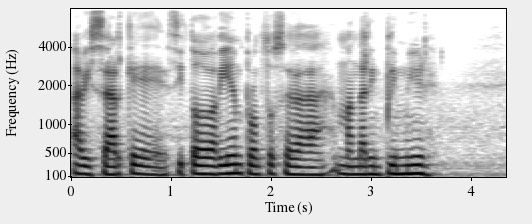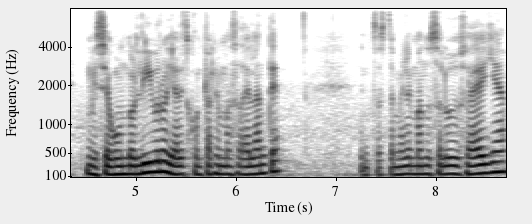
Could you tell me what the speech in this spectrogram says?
avisar que si todo va bien, pronto se va a mandar imprimir mi segundo libro, ya les contaré más adelante. Entonces también le mando saludos a ella.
